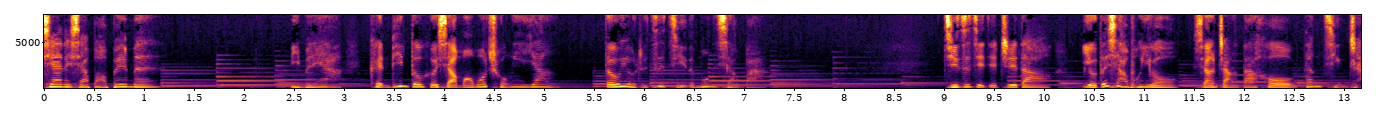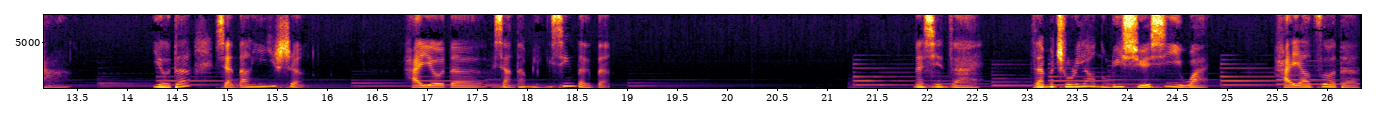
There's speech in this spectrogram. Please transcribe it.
亲爱的小宝贝们，你们呀，肯定都和小毛毛虫一样，都有着自己的梦想吧？橘子姐姐知道，有的小朋友想长大后当警察，有的想当医生，还有的想当明星等等。那现在，咱们除了要努力学习以外，还要做的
